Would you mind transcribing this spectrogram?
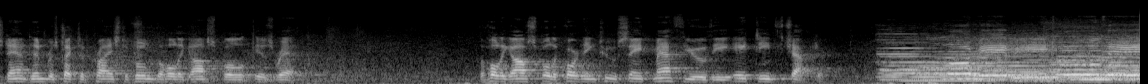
Stand in respect of Christ, of whom the Holy Gospel is read. The Holy Gospel according to St. Matthew, the 18th chapter. Glory be to thee,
